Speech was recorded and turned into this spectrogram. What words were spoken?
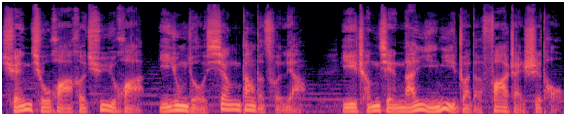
全球化和区域化已拥有相当的存量，已呈现难以逆转的发展势头。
